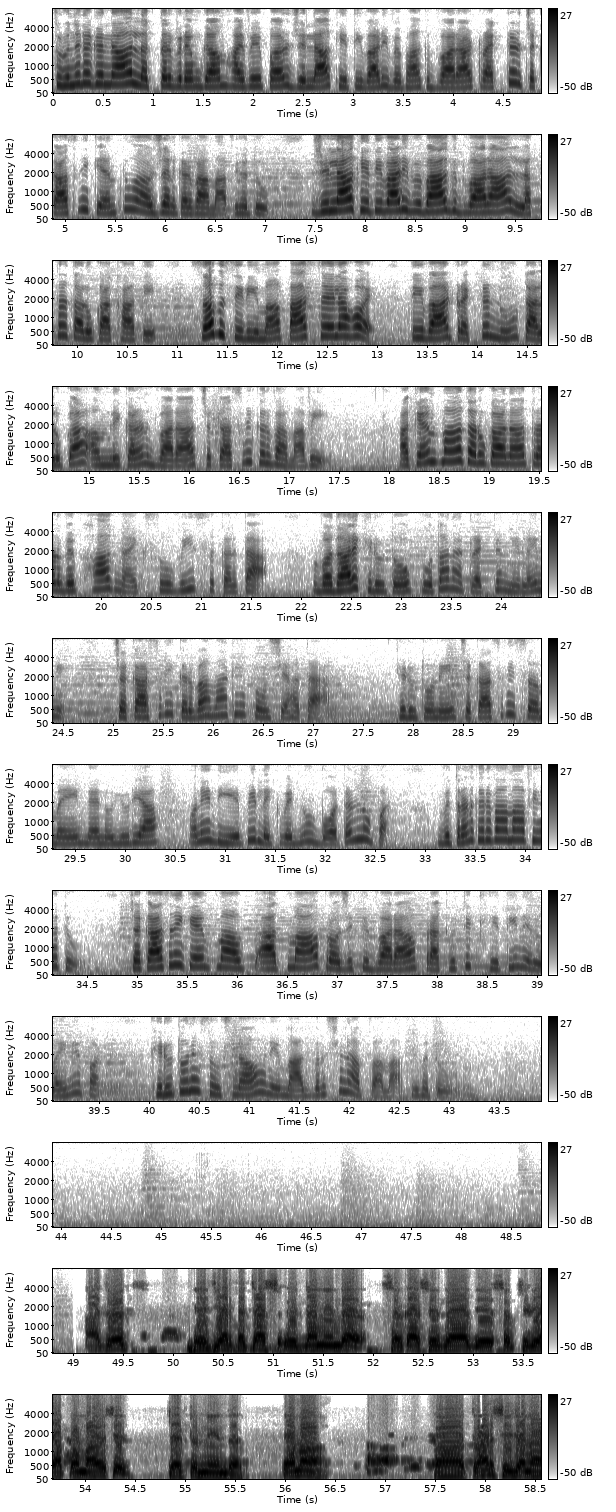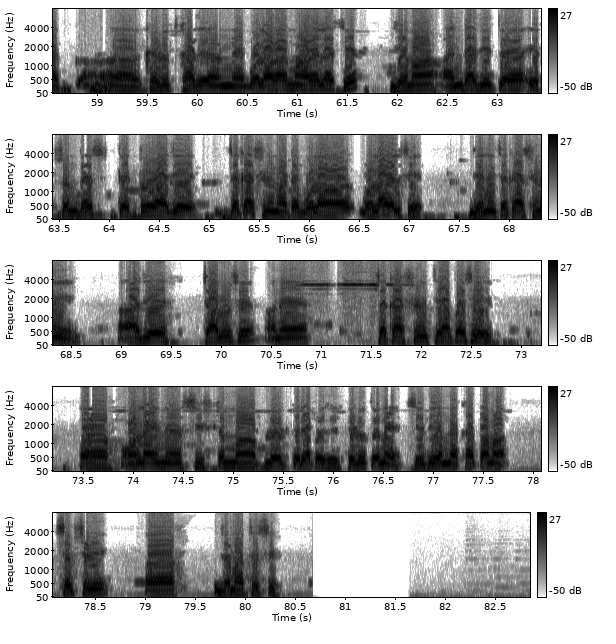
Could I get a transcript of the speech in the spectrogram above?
સુરેન્દ્રનગરના લખતર વિરમગામ હાઈવે પર જિલ્લા ખેતીવાડી વિભાગ દ્વારા ટ્રેક્ટર ચકાસણી કેમ્પનું આયોજન કરવામાં આવ્યું હતું. જિલ્લા ખેતીવાડી વિભાગ દ્વારા લખતર તાલુકા ખાતે સબસિડીમાં પાસ થયેલા હોય તેવા ટ્રેક્ટરનું તાલુકા અમલીકરણ દ્વારા ચકાસણી કરવામાં આવી. આ કેમ્પમાં તાલુકાના ત્રણ વિભાગના એકસો વીસ કરતા વધારે ખેડૂતો પોતાના ટ્રેક્ટરને લઈને ચકાસણી કરવા માટે પહોંચ્યા હતા. ખેડૂતોને ચકાસણી સમયે નેનો યુરિયા અને ડીએપી લિક્વિડનું બોટલનું પણ વિતરણ કરવામાં આવ્યું હતું. ચકાસણી કેમ્પમાં આત્મા પ્રોજેક્ટ દ્વારા પ્રાકૃતિક ખેતીને લઈને પણ ખેડૂતોને સૂચનાઓ અને માર્ગદર્શન આપવામાં આવ્યું હતું. આજરોજ એજીઆર પચાસ યોજનાની અંદર સરકારશ્રી દ્વારા જે સબસિડી આપવામાં આવે છે ટ્રેક્ટરની અંદર, એમાં ત્રણ સિઝન ખેડૂત ખાતે બોલાવવામાં આવેલા છે, જેમાં અંદાજિત એકસો દસ ટ્રેક્ટરો આજે ચકાસણી માટે બોલાવા, બોલાવેલ છે. જેની ચકાસણી આજે ચાલુ છે અને ચકાસણી થયા પછી ઓનલાઈન સિસ્ટમમાં અપલોડ કર્યા પછી ખેડૂતોને સીધી એમના ખાતામાં સબસિડી જમા થશે.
